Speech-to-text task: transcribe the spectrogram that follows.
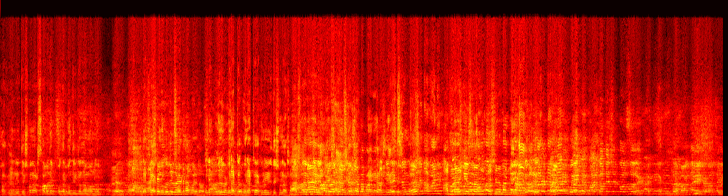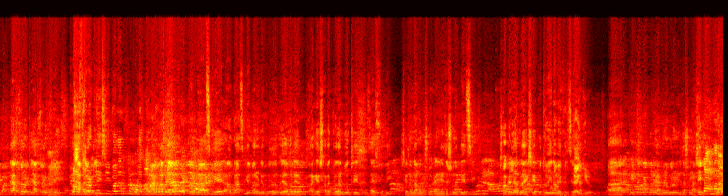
সরকারের নির্দেশনা আসছে আমাদের প্রধানমন্ত্রীটা নামানোর ওনারটা শেখ এখনও মুজিবের থাকবে না শেখ মুজিবের থাকবে ওনারটা না ওনারটা এখনও নির্দেশনা আসে আপনারা কি ওনার নির্দেশনা মানবেন আজকে আমরা আজকে মাননীয় মানে আগের সাবেক প্রধানমন্ত্রীর যে ছবি সেটা নামানোর সরকারি নির্দেশনা পেয়েছি। সকালে আমরা সেই প্রথমেই নামে ফেলছি আর এটার ব্যাপারে এখনও কোনো নির্দেশনা আসে এটা আমাদের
